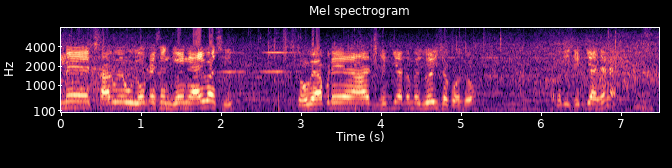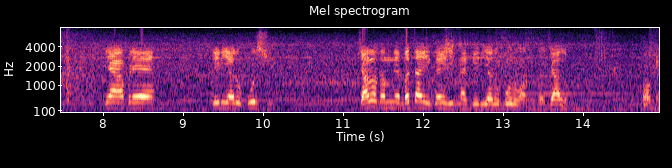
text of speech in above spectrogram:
અમે એક સારું એવું લોકેશન જોઈને આવ્યા છીએ. તો હવે આપણે આ જગ્યા તમે જોઈ શકો છો. આ બધી જગ્યા છે ને? ત્યાં આપણે કીડિયારું પૂરશું. ચાલો તમને બતાવી કઈ રીતના કીડિયારું પૂરવાનું તો ચાલો. ઓકે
